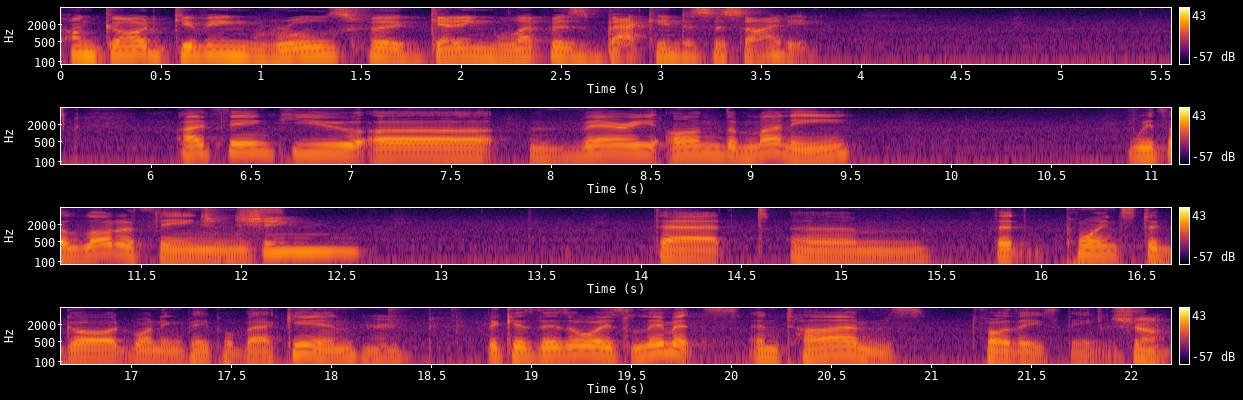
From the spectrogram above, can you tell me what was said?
on God giving rules for getting lepers back into society? I think you are very on the money with a lot of things Cha-ching. that um, that points to God wanting people back in, Mhm. because there's always limits and times for these things. Sure.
